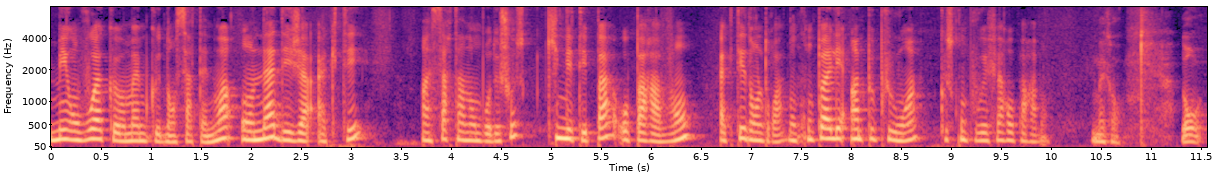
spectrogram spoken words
mais on voit quand même que dans certaines lois, on a déjà acté un certain nombre de choses qui n'étaient pas auparavant acté dans le droit. Donc on peut aller un peu plus loin que ce qu'on pouvait faire auparavant. D'accord. Donc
